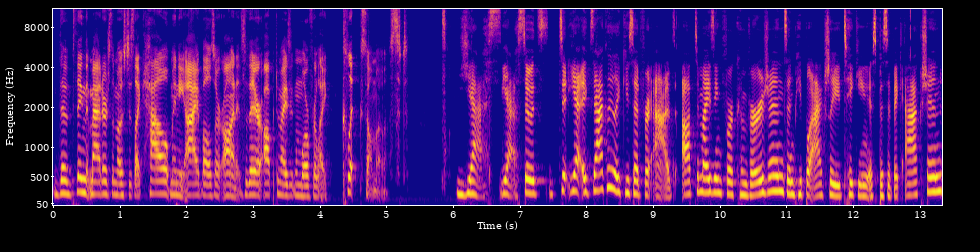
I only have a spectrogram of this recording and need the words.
the thing that matters the most is like how many eyeballs are on it. So they're optimizing more for like clicks almost. Yes. Yeah. So it's, yeah, exactly like you said for ads, optimizing for conversions and people actually taking a specific action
